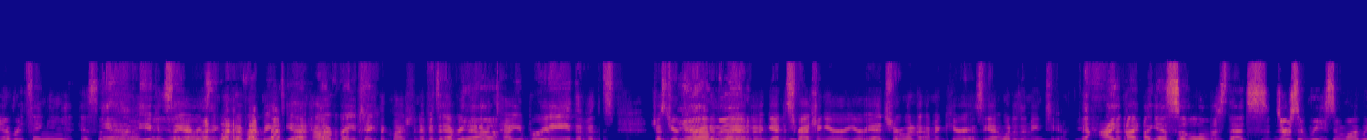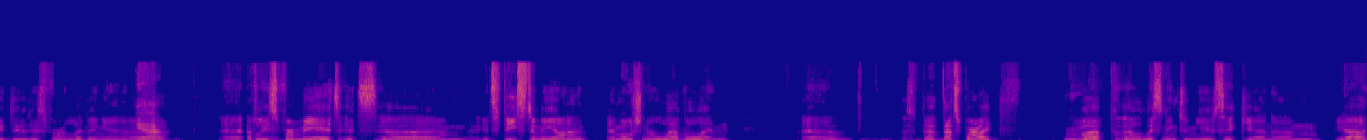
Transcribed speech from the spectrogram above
everything? Is yeah, okay? you can say everything, whatever it means. Yeah, however you take the question. If it's everything, yeah. if it's how you breathe, if it's just your yeah, creative man. way of get scratching your your itch or what. I'm curious. Yeah, what does it mean to you? Yeah, I I, I guess all of us. That's there's a reason why we do this for a living, and uh, yeah, uh, at least for me it, it's um, it speaks to me on an emotional level and uh, that, that's where i grew up uh, listening to music and um, yeah.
